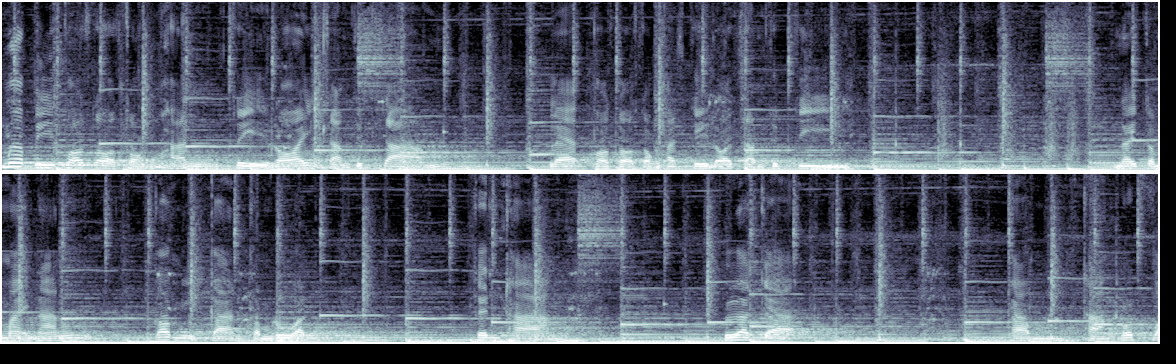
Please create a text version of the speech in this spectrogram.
เมื่อปีพศ 2433 และพศ 2434 ในสมัยนั้นก็มีการสำรวจเส้นทาง เพื่อจะทำทางรถไฟ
